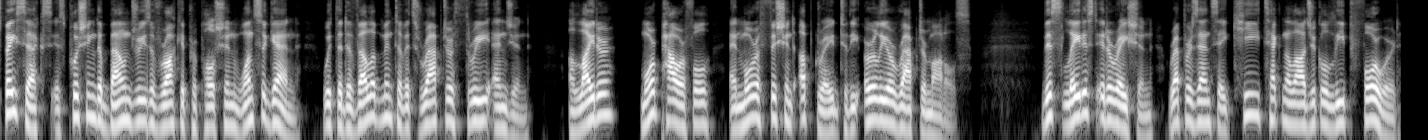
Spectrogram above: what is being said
SpaceX is pushing the boundaries of rocket propulsion once again with the development of its Raptor 3 engine, a lighter, more powerful, and more efficient upgrade to the earlier Raptor models. This latest iteration represents a key technological leap forward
